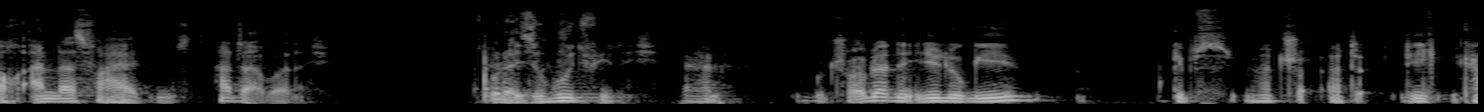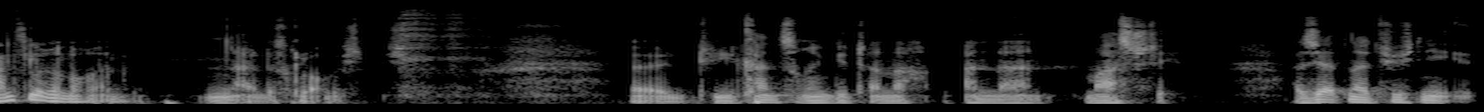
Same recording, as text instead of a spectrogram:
auch anders verhalten müssen. Hat er aber nicht. Oder so gut wie nicht. Ja, gut, Schäuble hat eine Ideologie. Gibt's, hat, hat die Kanzlerin noch eine? Nein, das glaube ich nicht. Äh, die Kanzlerin geht dann nach anderen Maßstäben. Also sie hat natürlich eine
